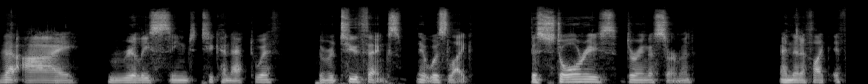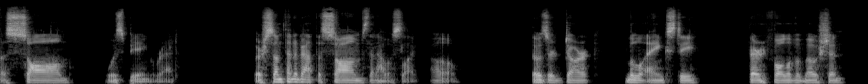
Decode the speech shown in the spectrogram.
that I really seemed to connect with, there were two things. It was like the stories during a sermon, and then if like if a psalm was being read. There's something about the psalms that I was like, oh, those are dark, little angsty, very full of emotion.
